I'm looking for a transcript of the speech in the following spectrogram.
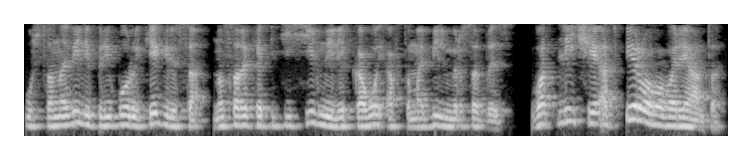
установили приборы Кегриса на 45-сильный легковой автомобиль «Мерседес». В отличие от первого варианта,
